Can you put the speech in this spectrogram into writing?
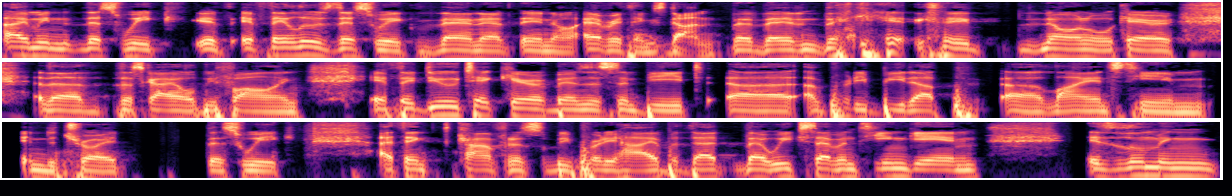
I mean, this week, if, if they lose this week, then uh, you know everything's done. They, they, they, no one will care. the The sky will be falling. If they do take care of business and beat uh, a pretty beat up uh, Lions team in Detroit this week, I think confidence will be pretty high. But that that Week 17 game is looming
